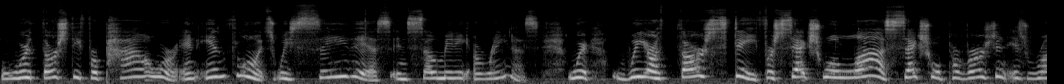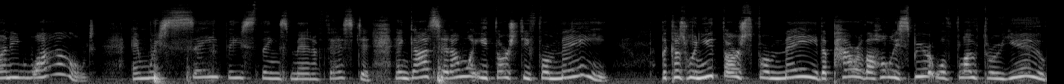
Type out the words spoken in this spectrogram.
We're thirsty for power and influence. We see this in so many arenas. We're, we are thirsty for sexual lust. Sexual perversion is running wild. And we see these things manifested. And God said, I want you thirsty for me. Because when you thirst for me, the power of the Holy Spirit will flow through you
